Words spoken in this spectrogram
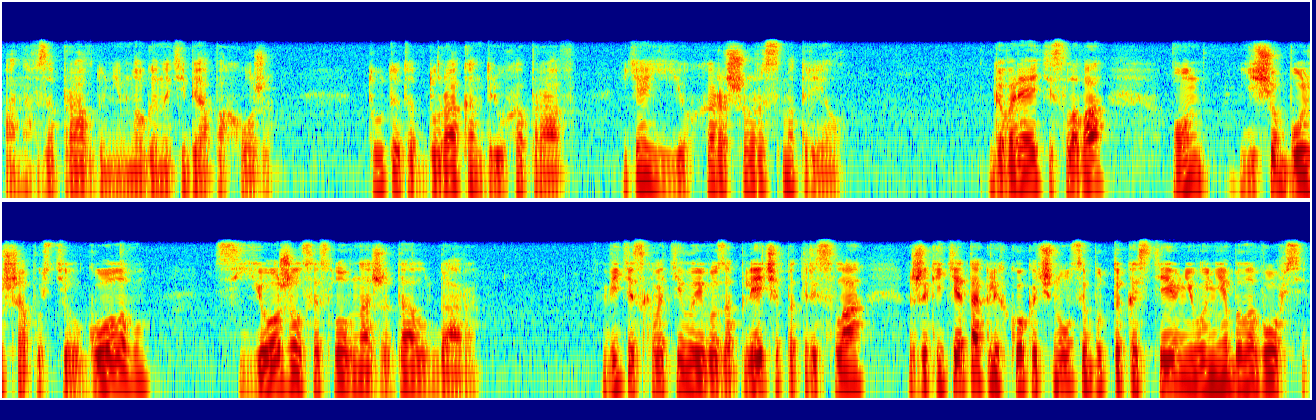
«Она взаправду немного на тебя похожа. Тут этот дурак Андрюха прав. Я ее хорошо рассмотрел». Говоря эти слова, он еще больше опустил голову, съежился, словно ожидал удара. Витя схватила его за плечи, потрясла. Жакете так легко качнулся, будто костей у него не было вовсе.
